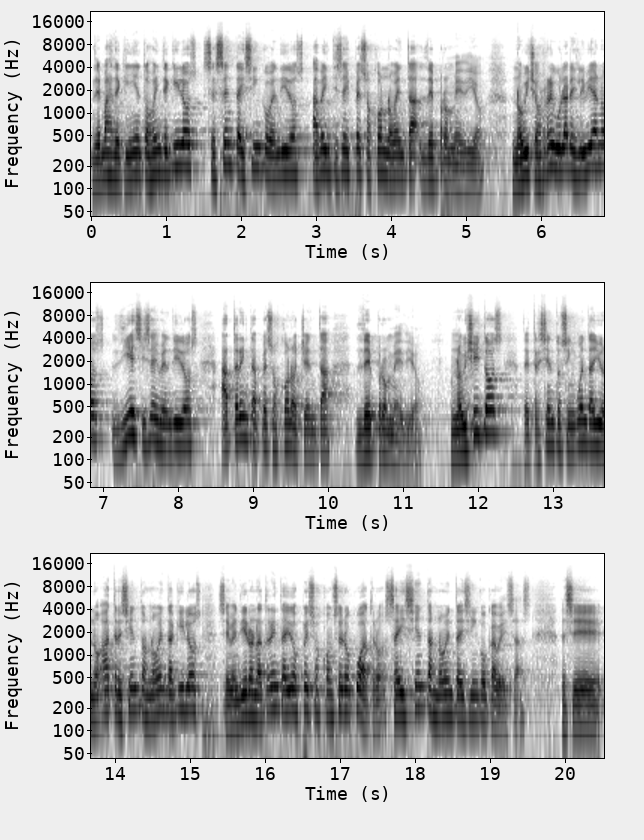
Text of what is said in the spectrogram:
de más de 520 kilos, 65 vendidos a 26 pesos con 90 de promedio. Novillos regulares livianos, 16 vendidos a 30 pesos con 80 de promedio. Novillitos de 351 a 390 kilos se vendieron a 32 pesos con 04, 695 cabezas. De,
